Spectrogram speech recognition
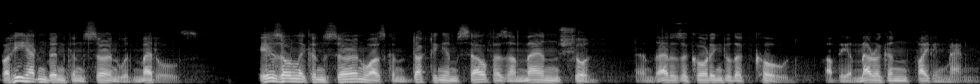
But he hadn't been concerned with medals. His only concern was conducting himself as a man should, and that is according to the code of the American fighting man.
